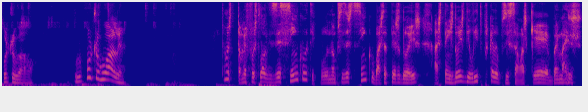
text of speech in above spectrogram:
Portugal. O Portugal. Mas também foste logo dizer 5, tipo, não precisas de 5, basta teres dois. Acho que tens dois de elite por cada posição. Acho que é bem mais.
